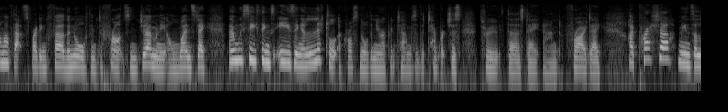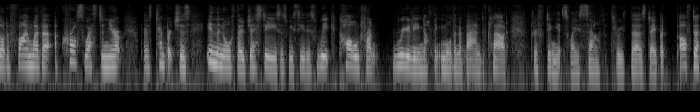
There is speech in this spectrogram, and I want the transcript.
some of that spreading further north into France and Germany on Wednesday. Then we see things easing a little across northern Europe in terms of the temperatures through Thursday and Friday. High pressure means a lot of fine weather across Western Europe. Those temperatures in the north, though, just ease as we see this weak cold front really nothing more than a band of cloud drifting its way south through Thursday. But after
